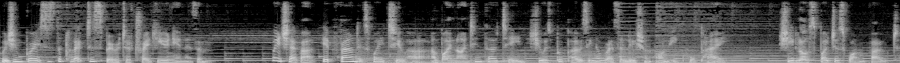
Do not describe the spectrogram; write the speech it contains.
which embraces the collective spirit of trade unionism. Whichever, it found its way to her, and by 1913 she was proposing a resolution on equal pay. She lost by just one vote.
